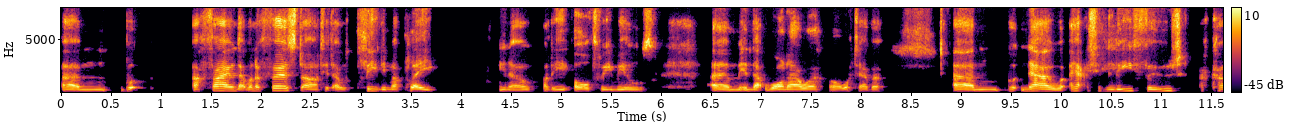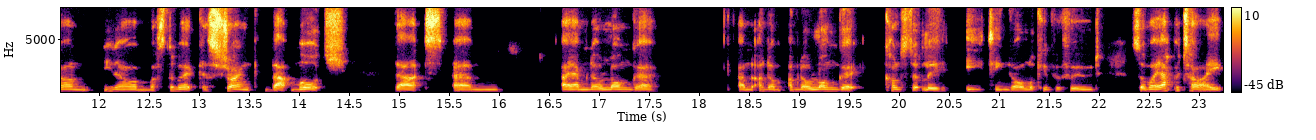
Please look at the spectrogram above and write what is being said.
Um, but I found that when I first started, I was cleaning my plate. You know, I'd eat all three meals um, in that one hour or whatever. Um, but now I actually leave food. I can't, you know, my stomach has shrank that much that um, I am no longer, I'm, I'm, no longer constantly eating or looking for food. So my appetite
